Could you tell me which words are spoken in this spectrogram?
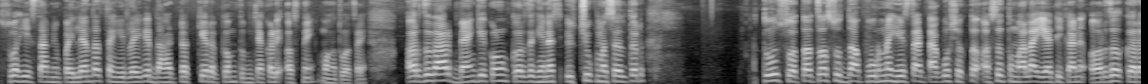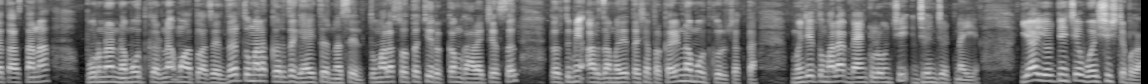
स्वहिस्सा मी पहिल्यांदाच सांगितलं आहे की दहा टक्के रक्कम तुमच्याकडे असणे महत्त्वाचं आहे. अर्जदार बँकेकडून कर्ज घेण्यास इच्छुक नसेल तर तो स्वतःचा सुद्धा पूर्ण हिस्सा टाकू शकतो असं तुम्हाला या ठिकाणी अर्ज करत असताना पूर्ण नमूद करणं महत्त्वाचं आहे. जर तुम्हाला कर्ज घ्यायचं नसेल तुम्हाला स्वतःची रक्कम घालायची असेल तर तुम्ही अर्जामध्ये तशा प्रकारे नमूद करू शकता. म्हणजे तुम्हाला बँक लोनची झंझट नाही आहे या योजनेचे वैशिष्ट्य बघा.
